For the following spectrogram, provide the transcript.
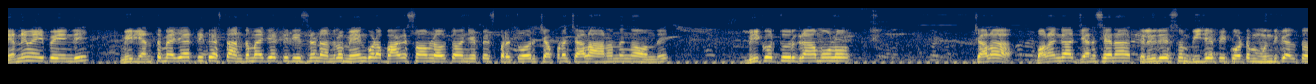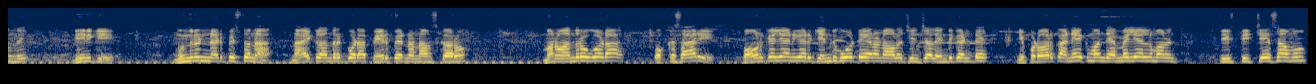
నిర్ణయం అయిపోయింది. మీరు ఎంత మెజారిటీ తెస్తే అంత మెజారిటీ తీసినండి. అందులో మేము కూడా భాగస్వాములు అవుతామని చెప్పేసి ప్రతి వారు చెప్పడం చాలా ఆనందంగా ఉంది. బీకొత్తూరు గ్రామంలో చాలా బలంగా జనసేన తెలుగుదేశం బీజేపీ కూటమి ముందుకెళ్తుంది. దీనికి ముందు నుండి నడిపిస్తున్న నాయకులందరికీ కూడా పేరు పేరున నమస్కారం. మనం అందరూ కూడా ఒక్కసారి పవన్ కళ్యాణ్ గారికి ఎందుకు ఓటేయాలని ఆలోచించాలి? ఎందుకంటే ఇప్పటివరకు అనేక మంది ఎమ్మెల్యేలను మనం తీసి తీ- చేశాము.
